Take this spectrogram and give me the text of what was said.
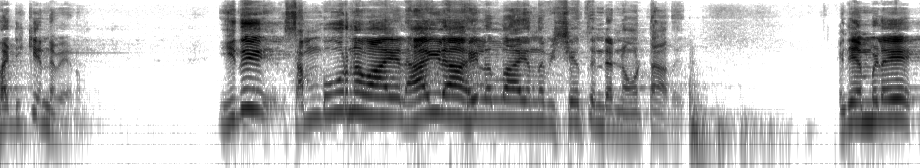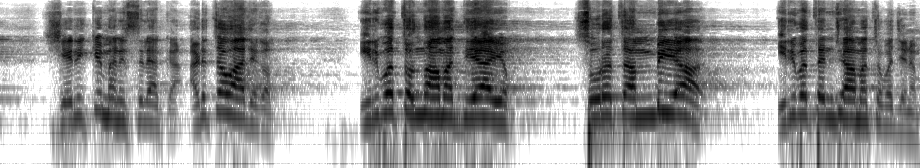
പഠിക്കന്നെ വേണം. ഇത് സമ്പൂർണമായ ലായിലാഹിലല്ല എന്ന വിഷയത്തിന്റെ നോട്ടാ അത് ഇത് നമ്മളെ ശരിക്കും മനസ്സിലാക്കുക. അടുത്ത വാചകം. ഇരുപത്തൊന്നാം അധ്യായം സൂറത്ത് അംബിയ ഇരുപത്തഞ്ചാമത്തെ വചനം.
